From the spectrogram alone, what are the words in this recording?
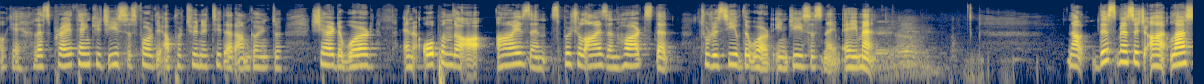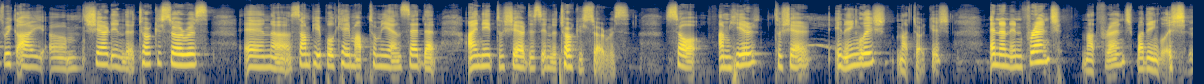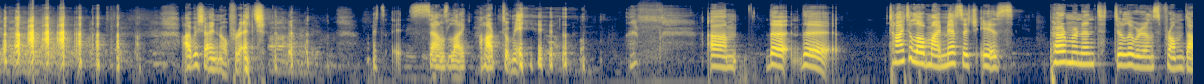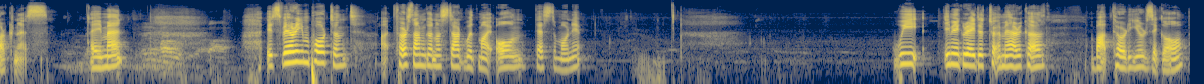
Okay, let's pray. Thank you, Jesus, for the opportunity that I'm going to share the word and open the eyes and spiritual eyes and hearts that to receive the word in Jesus' name. Amen. Now, this message uh, last week I um, shared in the Turkish service, and uh, some people came up to me and said that I need to share this in the Turkish service. So I'm here to share in English, not Turkish, and then in French, not French, but English. I wish I know French. it, it sounds like hard to me. um, the, the title of my message is Permanent Deliverance from Darkness. Amen. It's very important. Uh, First, I'm going to start with my own testimony. We immigrated to America about 30 years ago,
